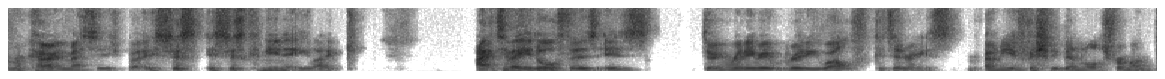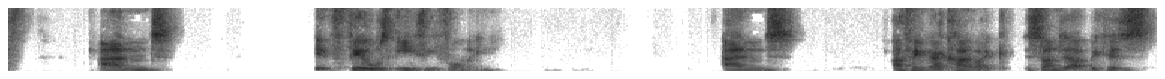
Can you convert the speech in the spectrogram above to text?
a recurring message but it's just it's just community. Like activated authors is doing really really, really well considering it's only officially been launched for a month and it feels easy for me. And I think that kind of like sums it up because,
